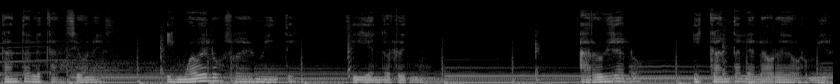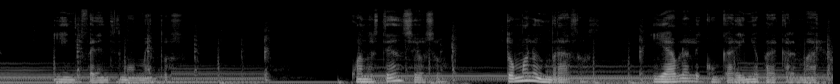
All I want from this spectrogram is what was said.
Cántale canciones y muévelo suavemente siguiendo el ritmo. Arrúllalo y cántale a la hora de dormir y en diferentes momentos. Cuando esté ansioso, tómalo en brazos y háblale con cariño para calmarlo.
